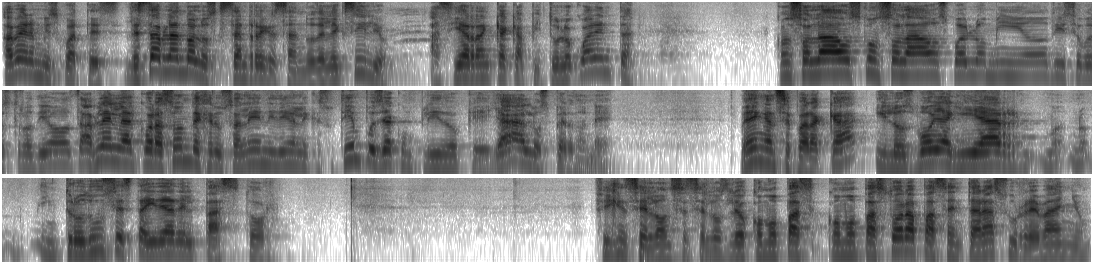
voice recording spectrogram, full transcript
A ver, mis cuates, le está hablando a los que están regresando del exilio. Así arranca capítulo 40. Consolaos, consolaos, pueblo mío, dice vuestro Dios. Háblenle al corazón de Jerusalén y díganle que su tiempo es ya cumplido, que ya los perdoné. Vénganse para acá y los voy a guiar. Introduce esta idea del pastor. Fíjense el 11, se los leo. Como, como pastor apacentará su rebaño.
